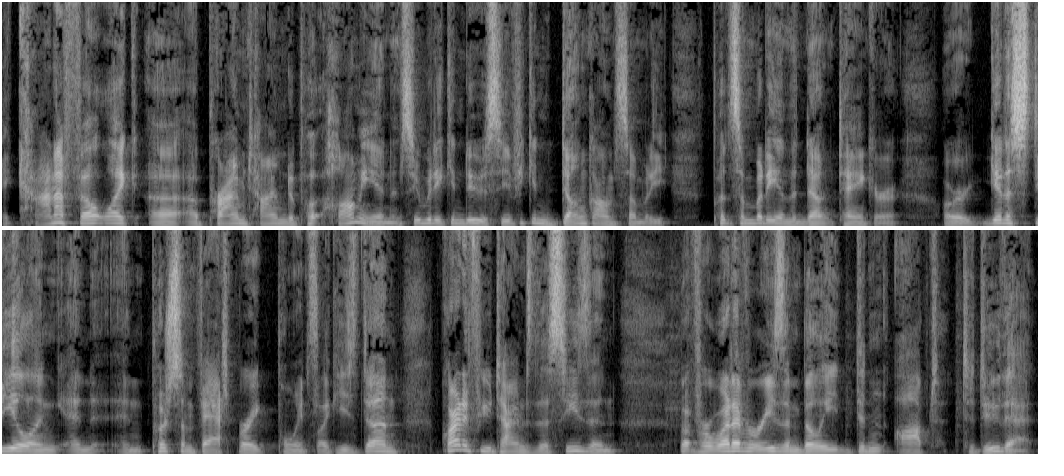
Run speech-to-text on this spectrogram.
it kind of felt like a, a, prime time to put Hami in and see what he can do. See if he can dunk on somebody, put somebody in the dunk tank or, or get a steal and, and, and push some fast break points like he's done quite a few times this season. But for whatever reason, Billy didn't opt to do that.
